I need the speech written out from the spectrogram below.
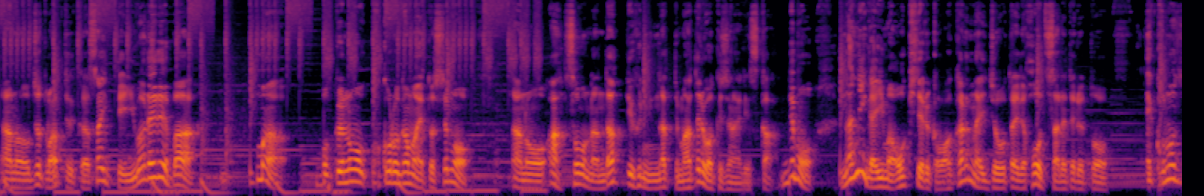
あの、ちょっと待ってくださいって言われれば、まあ、僕の心構えとしても、あの、あ、そうなんだっていう風になって待てるわけじゃないですか。でも、何が今起きてるかわからない状態で放置されてると、え、この、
